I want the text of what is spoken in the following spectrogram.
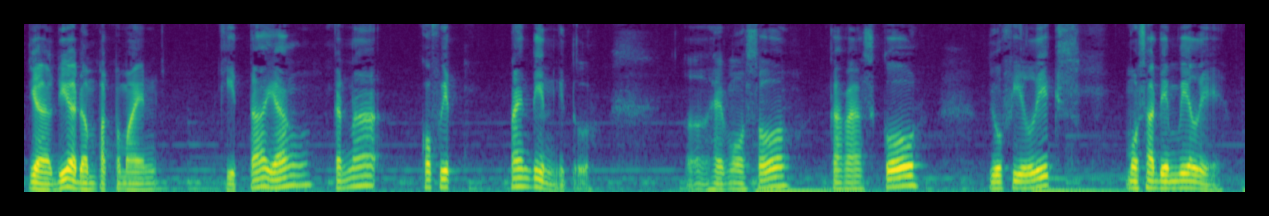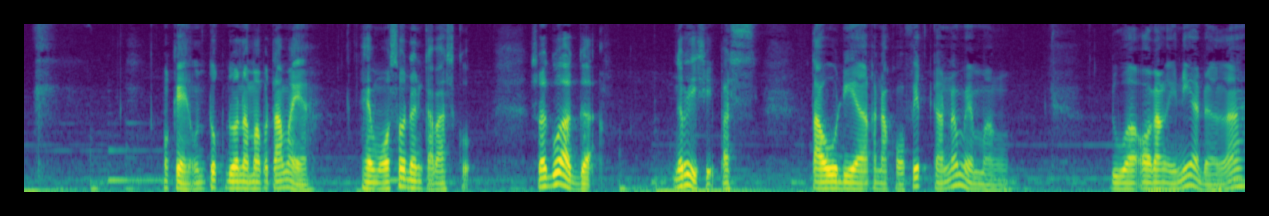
jadi ada empat pemain kita yang kena COVID-19 gitu. Uh, Hermoso, Carrasco, Joe Felix, Mosa Dembele. Oke, untuk dua nama pertama ya, Hermoso dan Carrasco. Soalnya gue agak ngeri sih pas tahu dia kena covid karena memang dua orang ini adalah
